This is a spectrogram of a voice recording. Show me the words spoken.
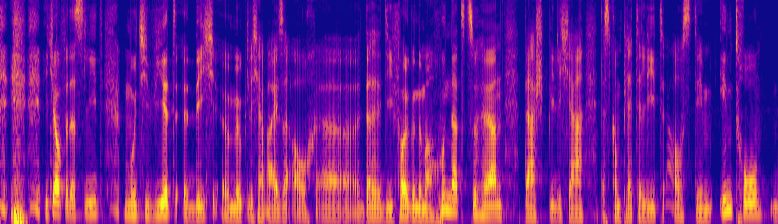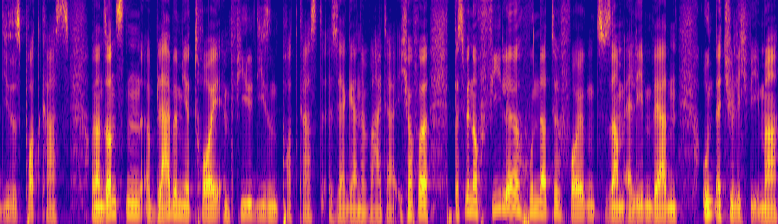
ich hoffe, das Lied motiviert dich äh, möglicherweise auch äh, die Folge Nummer 100 zu hören. Da spiele ich ja das komplette Lied aus dem Intro dieses Podcasts. Und ansonsten äh, bleibe mir treu, empfehle diesen Podcast sehr gerne weiter. Ich hoffe, dass wir noch viele hunderte Folgen zusammen erleben werden. Und natürlich wie immer,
